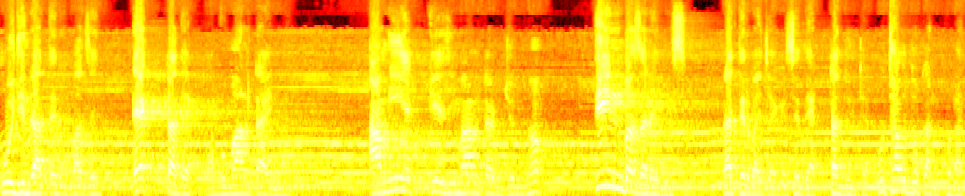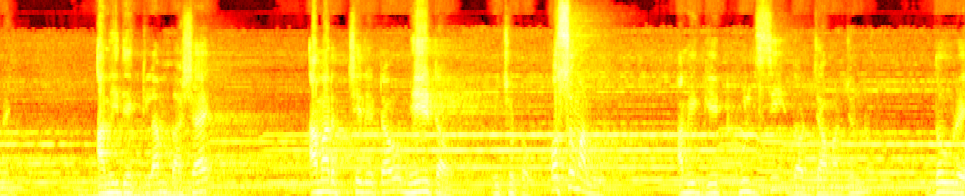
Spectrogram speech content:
ওই দিন রাতের বাজে একটা দেড়টা, আবু, মালটা আইন আমি এক কেজি মালটার জন্য তিন বাজারে গেছি। রাতের বাজে গেছে একটা দুইটা। কোথাও দোকান খোলা নাই। আমি দেখলাম বাসায় আমার ছেলেটাও, মেয়েটাও, এই ছোট। কসম আল্লাহ, আমি গেট খুলছি দরজা আমার জন্য দৌড়ে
